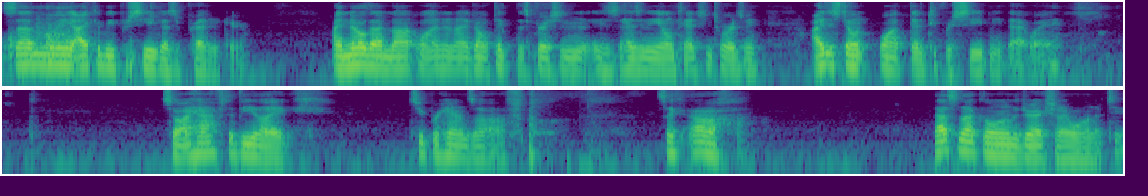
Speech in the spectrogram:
suddenly I could be perceived as a predator. I know that I'm not one, and I don't think this person is has any ill intention towards me. I just don't want them to perceive me that way. So I have to be like super hands off. it's like, oh, that's not going in the direction I want it to.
